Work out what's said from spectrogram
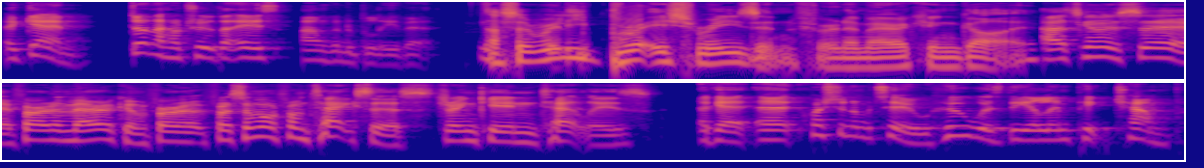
again, don't know how true that is. I'm going to believe it. That's a really British reason for an American guy. I was gonna say for an American, for for someone from Texas drinking Tetleys. Okay, uh, question number two: Who was the Olympic champ?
